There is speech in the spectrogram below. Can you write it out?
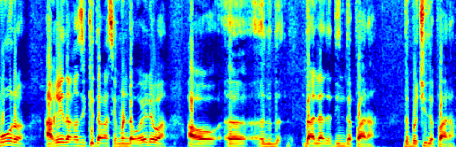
مور هغه د غزي کې دغه سیمنډه ویلې و او د الله د دین د پاره د بچی د پاره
